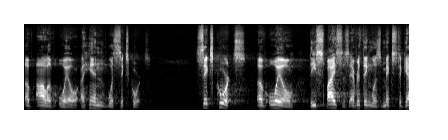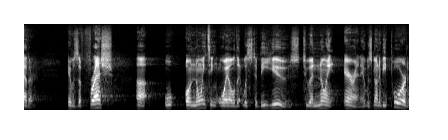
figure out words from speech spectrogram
of olive oil. A hin was six quarts. Six quarts of oil, these spices, everything was mixed together. It was a fresh uh, anointing oil that was to be used to anoint Aaron. It was going to be poured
